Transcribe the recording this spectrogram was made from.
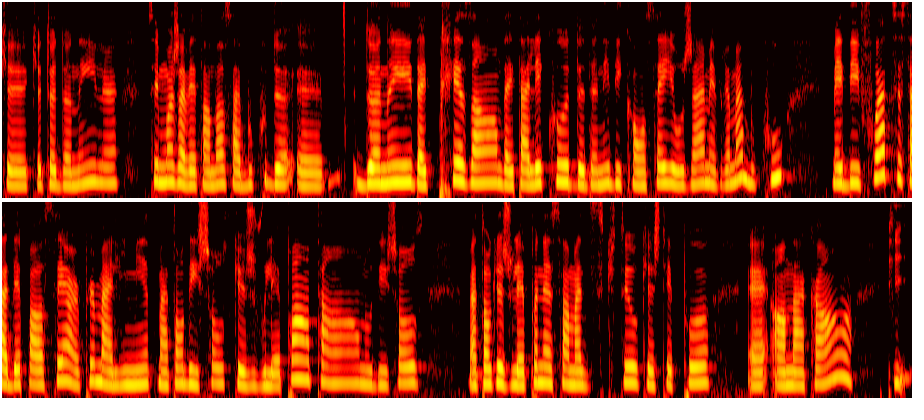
que, que tu as donné, là, tu sais, moi, j'avais tendance à beaucoup de euh, donner, d'être présente, d'être à l'écoute, de donner des conseils aux gens, mais vraiment beaucoup. Mais des fois, tu sais, ça dépassait un peu ma limite, mettons, des choses que je voulais pas entendre ou des choses, mettons, que je voulais pas nécessairement discuter ou que j'étais pas euh, en accord. Puis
